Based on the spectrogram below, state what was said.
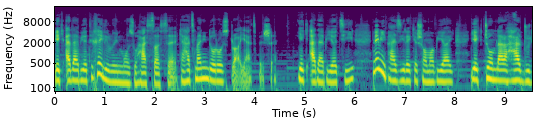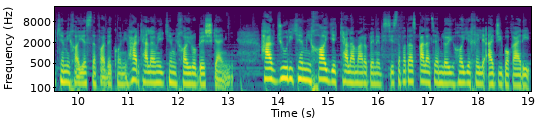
یک ادبیاتی خیلی روی این موضوع حساسه که حتما این درست رایت بشه. یک ادبیاتی نمیپذیره که شما بیای یک جمله رو هر جوری که می‌خوای استفاده کنی هر کلمه ای که می‌خوای رو بشکنی هر جوری که می‌خوای یک کلمه رو بنویسی. استفاده از غلط املایی های خیلی عجیب و غریب.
